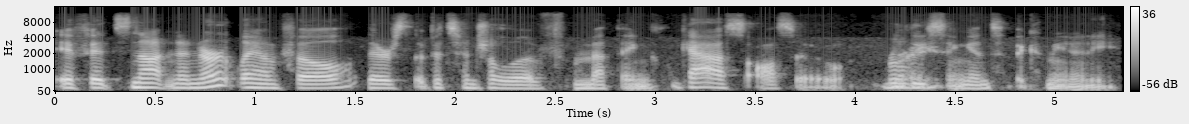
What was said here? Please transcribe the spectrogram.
If it's not an inert landfill, there's the potential of methane gas also releasing right. into the community.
